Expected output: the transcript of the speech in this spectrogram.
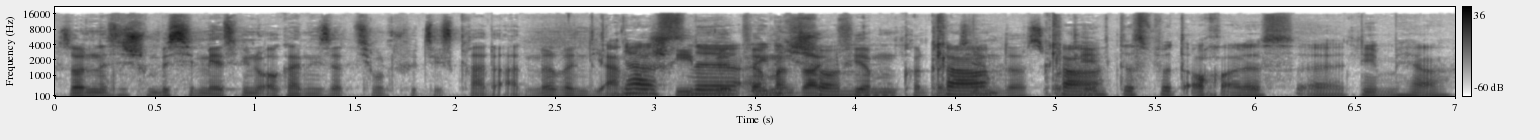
Sondern es ist schon ein bisschen mehr, es ist wie eine Organisation, fühlt sich gerade an, ne? Wenn die angeschrieben ja, wird, wenn man sagt, Firmen kontaktieren klar, das. Klar, okay. das wird auch alles äh, nebenher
